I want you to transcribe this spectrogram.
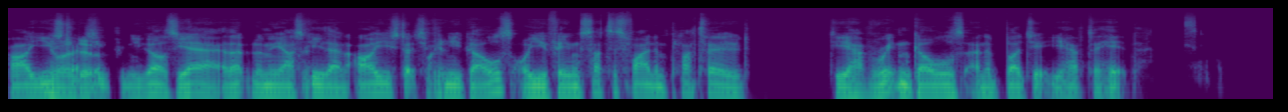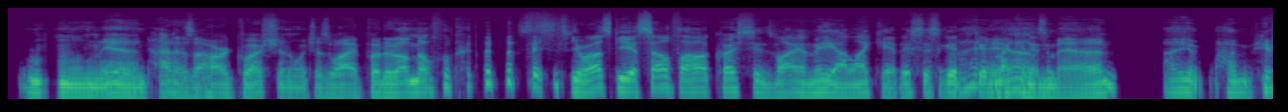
Are you, You stretching for new goals? Yeah. Let, let me ask you then. Are you stretching for new goals or are you feeling satisfied and plateaued? Do you have written goals and a budget you have to hit? Mm, man, that is a hard question, which is why I put it on the list. You're asking yourself the hard questions via me. I like it. This is a good, I good am, mechanism. man. I am. I'm here.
